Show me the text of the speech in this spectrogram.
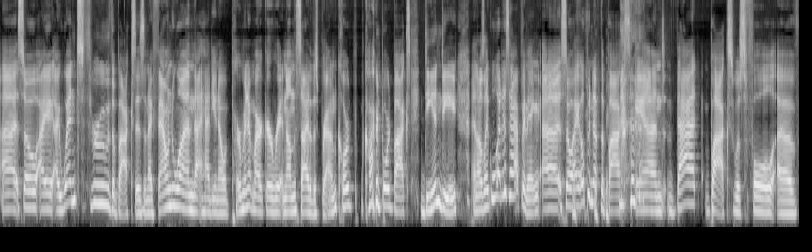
Uh, so I I went through the boxes and I found one that had you know a permanent marker written on the side of this brown cord- cardboard box D and D, and I was like, "What is happening?" Uh, so I opened up the box, and that box was full of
